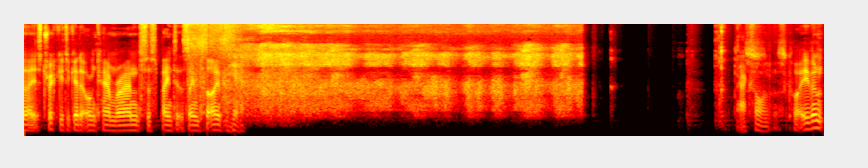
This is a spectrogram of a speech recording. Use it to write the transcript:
Say, it's tricky to get it on camera and just paint at the same time. Yeah. Excellent. It's quite even. And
